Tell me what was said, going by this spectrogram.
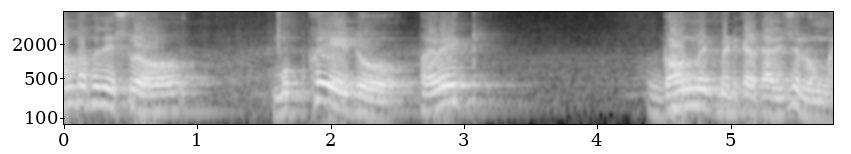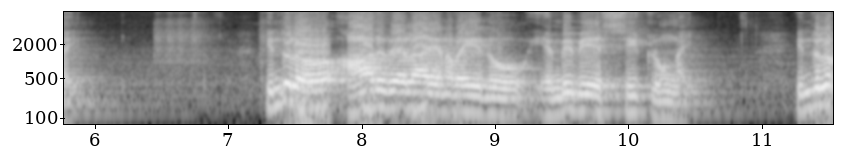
ఆంధ్రప్రదేశ్లో ముప్పై ఐదు ప్రైవేట్ గవర్నమెంట్ మెడికల్ కాలేజీలు ఉన్నాయి. ఇందులో ఆరు వేల ఎనభై ఐదు ఎంబీబీఎస్ సీట్లు ఉన్నాయి. ఇందులో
